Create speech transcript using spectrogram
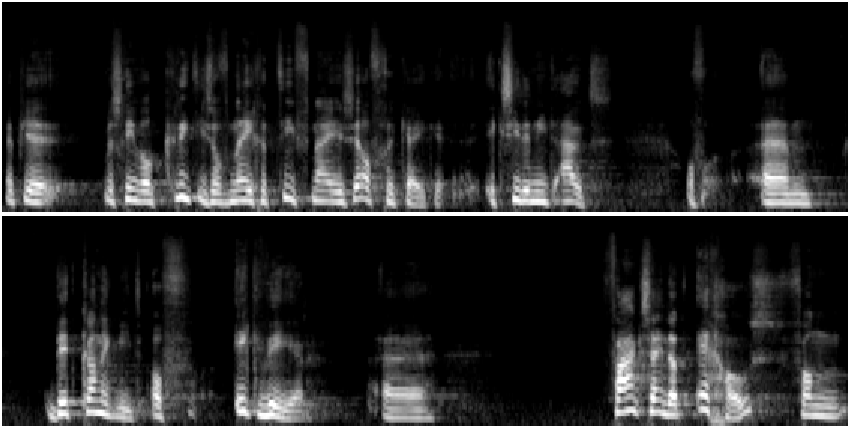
heb je misschien wel kritisch of negatief naar jezelf gekeken. Ik zie er niet uit. Of ehm, dit kan ik niet. Of ik weer. Uh, vaak zijn dat echo's van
